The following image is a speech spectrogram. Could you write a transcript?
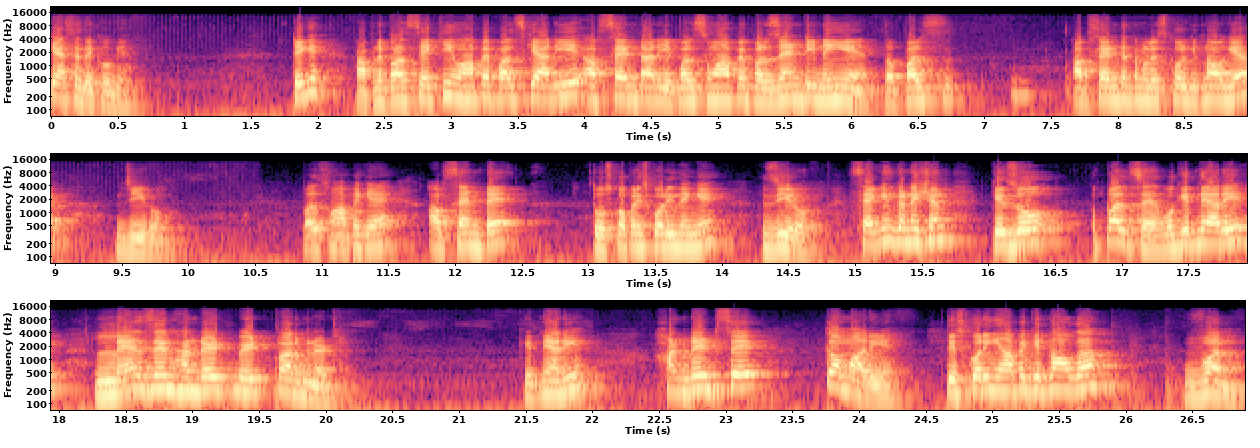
कैसे देखोगे? ठीक है? आपने पल्स चेक की, वहाँ पे पल्स क्या आ रही है? अपसेंट आ रही है। पल्स वहाँ पे प्रेजेंट ही नहीं है। तो पल्स अपसेंट है तो मतलब स्कोर कितना हो गया? ज़ीरो। पल्स वहाँ पे क्या है? अपसेंट है तो उसको अपन स्कोरिंग देंगे ज़ीरो सेकेंड कंडीशन कि जो पल्स है। वो कितनी आ रही? है less than hundred beat per minute कितनी आ रही? है हंड्रेड से कम आ रही है। तो स्कोरिंग यहाँ पे कितना होगा? वन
